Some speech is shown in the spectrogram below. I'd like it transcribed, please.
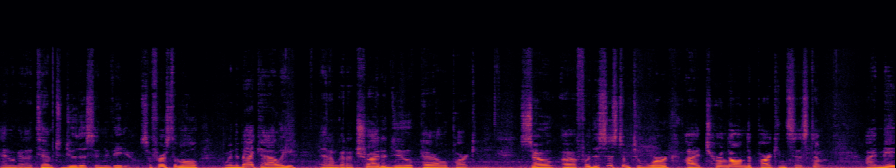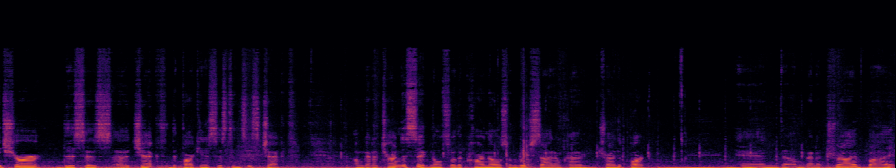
and we're going to attempt to do this in the video. So first of all we're in the back alley and I'm going to try to do parallel parking so uh, for the system to work, I turned on the parking system. I made sure this is uh, checked, the parking assistance is checked. I'm gonna turn the signal so the car knows on which side I'm kind of trying to park. And I'm gonna drive by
